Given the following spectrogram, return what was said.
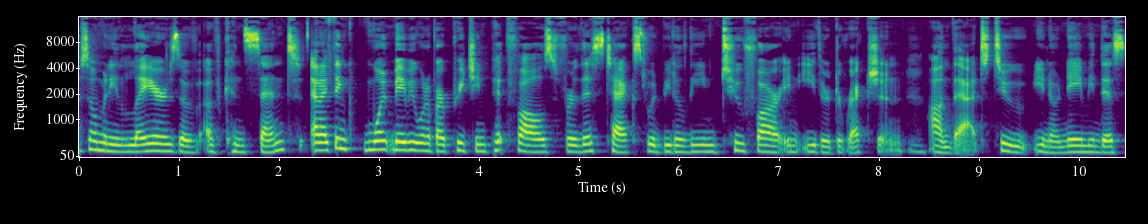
so many layers of of consent. And I think one maybe one of our preaching pitfalls for this text would be to lean too far in either direction mm-hmm. on that, to, you know, naming this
